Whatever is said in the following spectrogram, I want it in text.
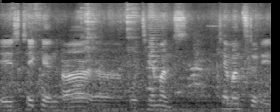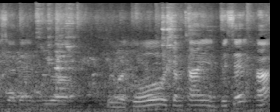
is taking her uh, 10 months 10 month study so then we will we will go sometime and visit her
